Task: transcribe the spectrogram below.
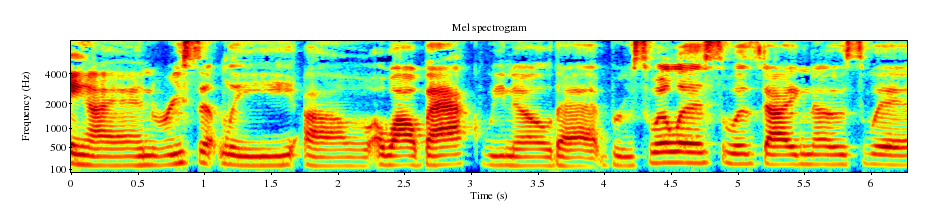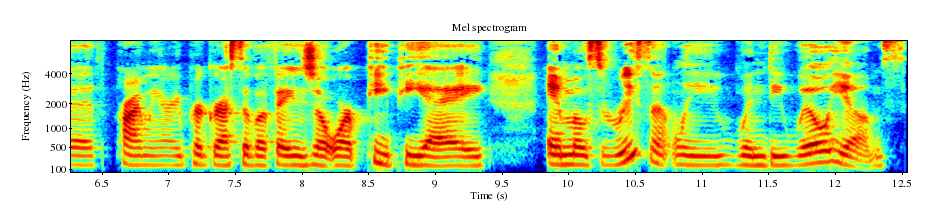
And recently, um, a while back, we know that Bruce Willis was diagnosed with primary progressive aphasia or PPA. And most recently, Wendy Williams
